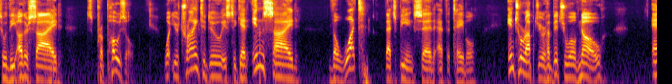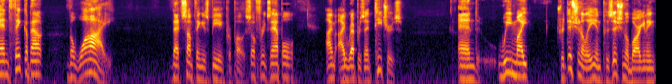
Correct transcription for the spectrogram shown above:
to the other side's proposal. What you're trying to do is to get inside the what that's being said at the table, interrupt your habitual no, and think about the why that something is being proposed. So, for example, I'm, i represent teachers, and we might traditionally in positional bargaining,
